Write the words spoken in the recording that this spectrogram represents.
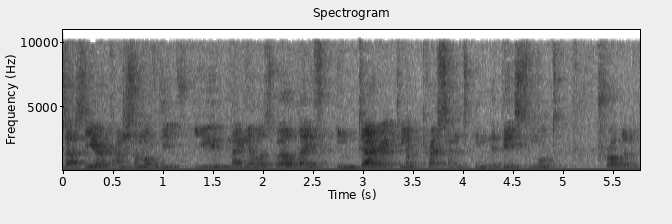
last year, and some of the, you may know as well that it's indirectly present in the Vis Moot problem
